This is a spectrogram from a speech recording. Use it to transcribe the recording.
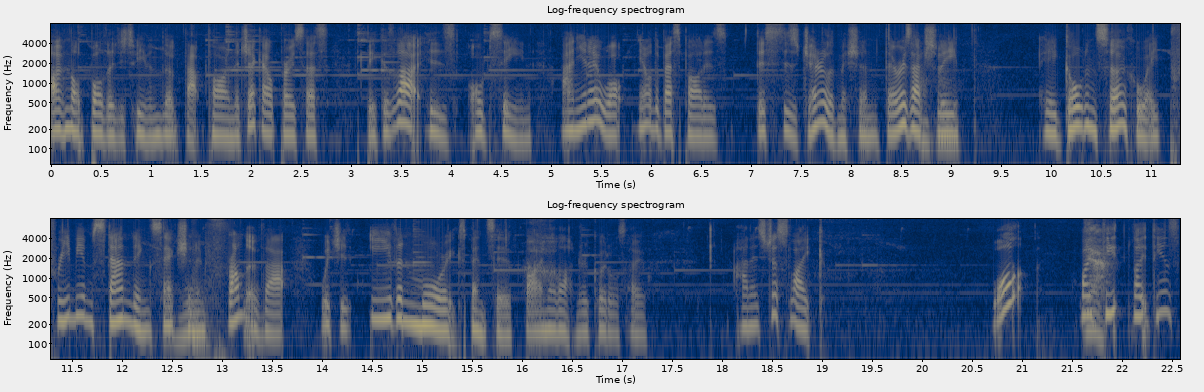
I've not bothered to even look that far in the checkout process because that is obscene. And you know what? You know what the best part is? This is general admission. There is actually Mm-hmm. A golden circle, a premium standing section in front of that, which is even more expensive by another hundred quid or so. And it's just like, what? Like, Yeah. the, like these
